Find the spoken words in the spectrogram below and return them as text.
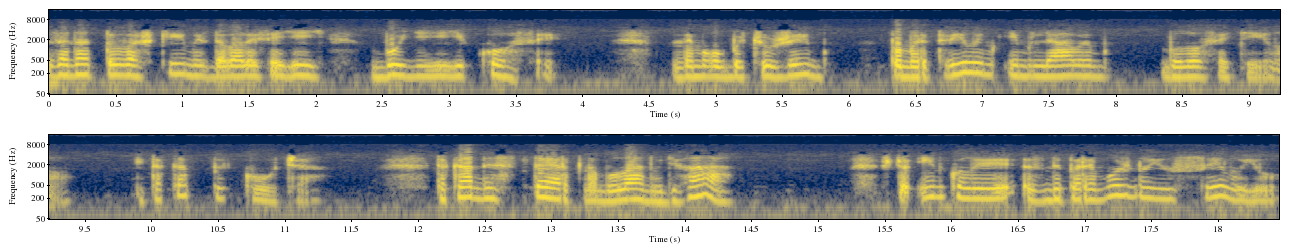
Занадто важкими здавалися їй буйні її коси, немов би чужим, помертвілим і млявим було все тіло. І така пекуча, така нестерпна була нудьга, що інколи з непереможною силою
